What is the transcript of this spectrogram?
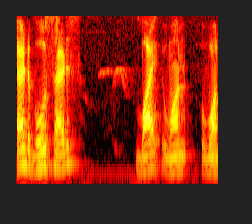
add both sides by one one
